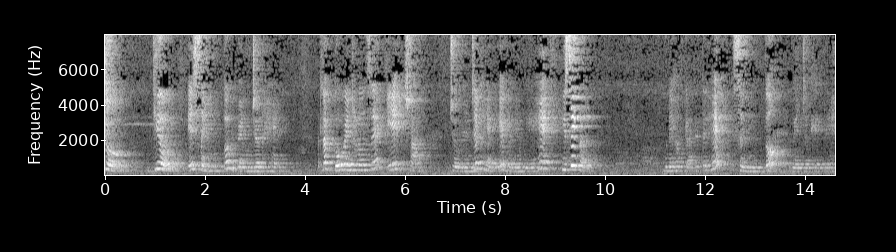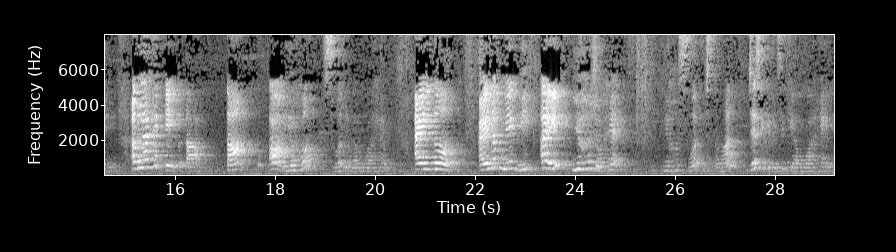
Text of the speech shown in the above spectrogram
ये संयुक्त व्यंजन है। मतलब दो व्यंजनों से एक चार जो व्यंजन है, ये बने हुए हैं। इसी कारण उन्हें हम क्या कहते हैं? संयुक्त व्यंजन कहते हैं। अगला है एकता। ता तो आ, यह स्वर लगा हुआ है। ऐनक ऐनक में भी ऐ, यह जो है यह स्वर इस्तेमाल जैसे कि वैसे किया हुआ है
